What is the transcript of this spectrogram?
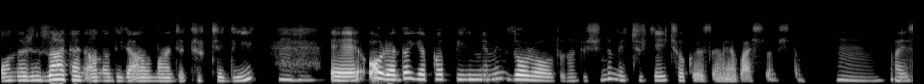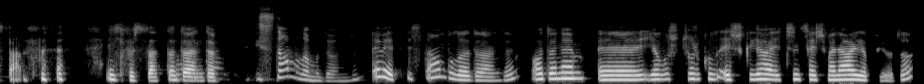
Onların zaten ana dili Almanca, Türkçe değil. Hı hı. Ee, orada yapabilmemin zor olduğunu düşündüm ve Türkiye'yi çok özlemeye başlamıştım. Hmm. O yüzden ilk fırsatta döndüm. İstanbul'a mı döndün? Evet, İstanbul'a döndüm. O dönem e, Yavuz Turkul Eşkıya için seçmeler yapıyordu.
